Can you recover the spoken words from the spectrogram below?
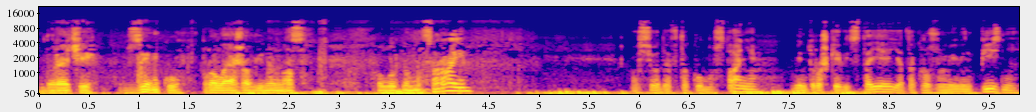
До речі, взимку пролежав він у нас в холодному сараї. Ось сюди в такому стані. Він трошки відстає, я так розумію, він пізній.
